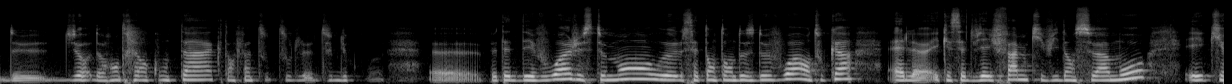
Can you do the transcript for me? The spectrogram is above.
de, de, rentrer en contact, enfin tout, tout le truc du euh, peut-être des voix justement, ou euh, cette entendeuse de voix, en tout cas, elle, et que cette vieille femme qui vit dans ce hameau, et qui,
